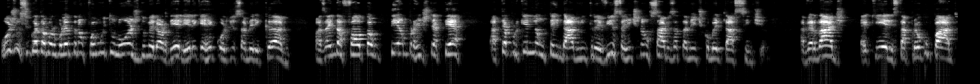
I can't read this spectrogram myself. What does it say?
Hoje o 50 borboleta não foi muito longe do melhor dele, ele que é recordista americano, mas ainda falta um tempo para a gente ter até, até porque ele não tem dado entrevista, a gente não sabe exatamente como ele está se sentindo. A verdade é que ele está preocupado,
